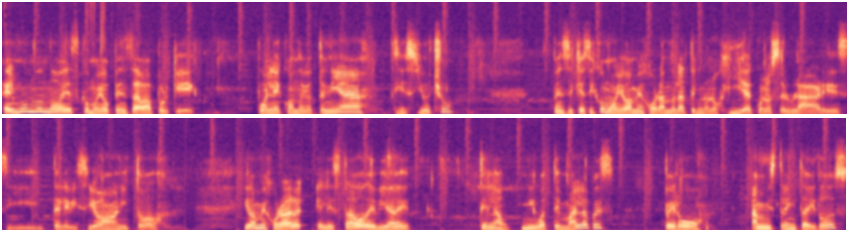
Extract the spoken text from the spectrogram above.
El mundo no es como yo pensaba porque, ponle, cuando yo tenía 18, pensé que así como iba mejorando la tecnología con los celulares y televisión y todo, iba a mejorar el estado de vida de, la, mi Guatemala, pues, pero a mis 32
